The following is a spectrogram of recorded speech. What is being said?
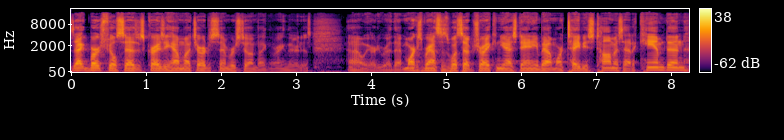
Zach Birchfield says it's crazy how much our December is still impacting the ring. There it is. Uh, we already read that. Marcus Brown says, What's up, Trey? Can you ask Danny about Martavius Thomas out of Camden?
